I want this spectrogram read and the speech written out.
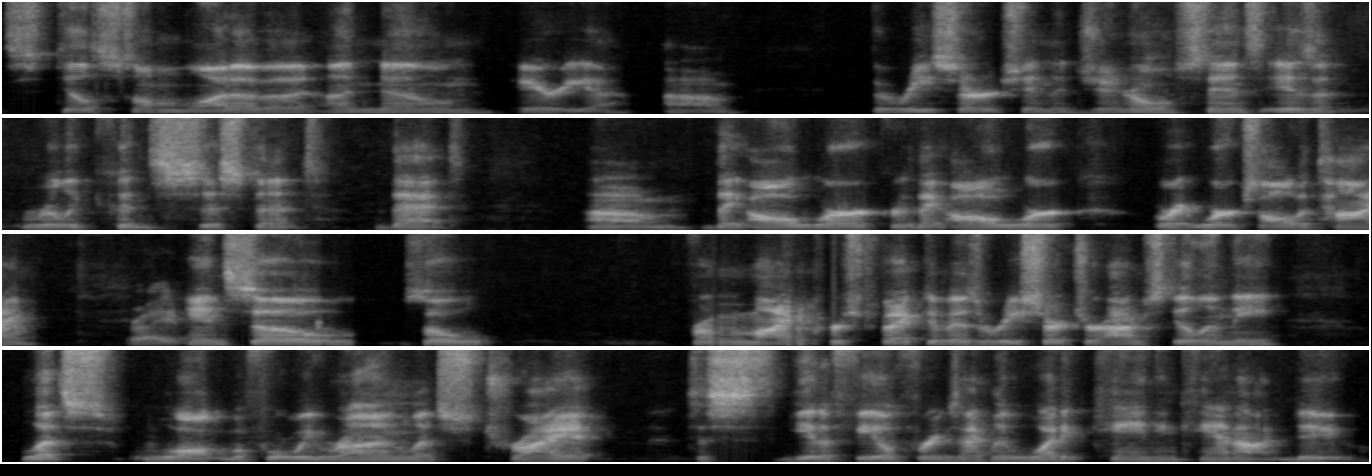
still somewhat of an unknown area. Um, the research in the general sense isn't really consistent that um, they all work or they all work or it works all the time. Right. And so, so from my perspective as a researcher, I'm still in the let's walk before we run. Let's try it to get a feel for exactly what it can and cannot do.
